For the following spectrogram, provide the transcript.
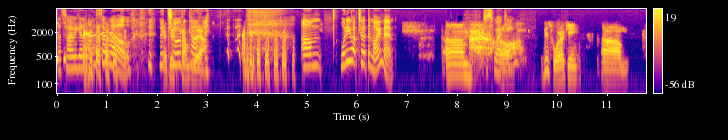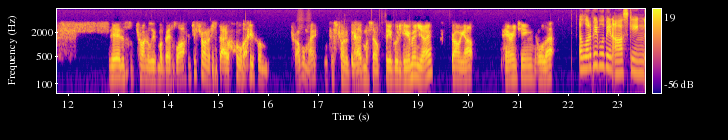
That's why we get along so well. We're two of a kind. um, what are you up to at the moment? Um, Just working. oh, just working. Um, yeah, just trying to live my best life. I'm just trying to stay away from trouble, mate. I'm just trying to behave myself, be a good human, you know, growing up, parenting, all that. A lot of people have been asking,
